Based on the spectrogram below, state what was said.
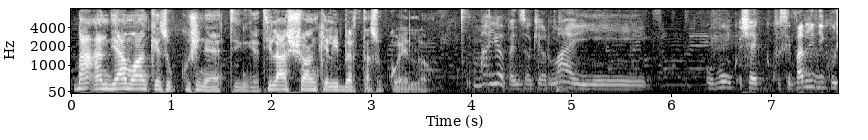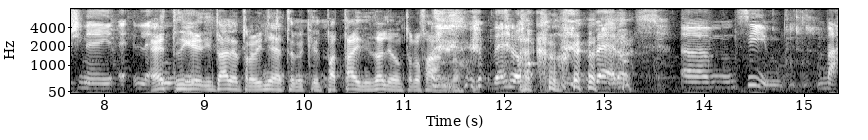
Ma andiamo anche su cucinetting, ti lascio anche libertà su quello. Ma io penso che ormai ovunque, cioè se parli di cucine eh, Etniche in Italia non trovi niente perché il pad thai in Italia non te lo fanno. Vero, Ecco. vero. Ehm, sì, ma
